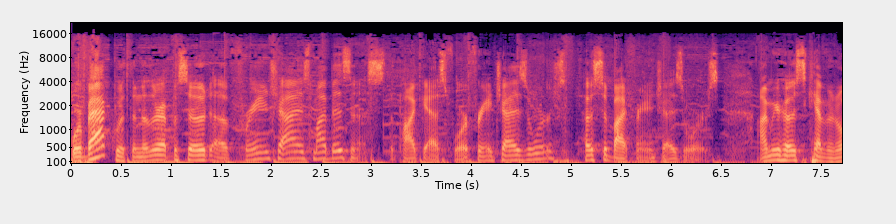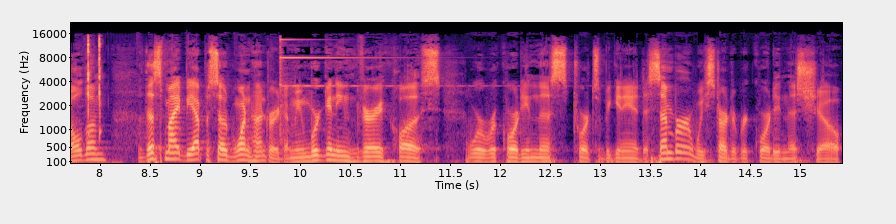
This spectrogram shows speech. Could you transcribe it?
We're back with another episode of Franchise My Business, the podcast for franchisors, hosted by franchisors. I'm your host, Kevin Oldham. This might be episode 100. I mean, we're getting very close. We're recording this towards the beginning of December. We started recording this show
